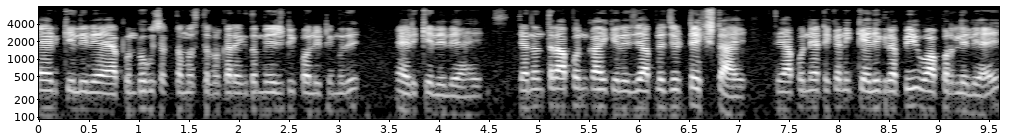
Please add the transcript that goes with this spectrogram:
ऍड केलेली आहे आपण बघू शकता मस्त प्रकारे एकदम एच डी क्वालिटीमध्ये ऍड केलेली आहे. त्यानंतर आपण काय केले जे आपले जे टेक्स्ट आहे ते आपण या ठिकाणी कॅलिग्राफी वापरलेली आहे.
